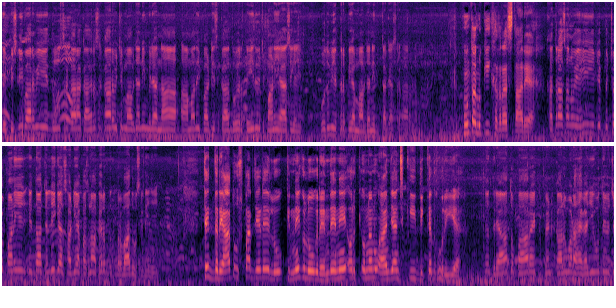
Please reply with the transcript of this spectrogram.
ਤੇ ਪਿਛਲੀ ਵਾਰ ਵੀ ਦੋ ਸਰਕਾਰਾਂ, ਕਾਂਗਰਸ ਸਰਕਾਰ ਵਿੱਚ ਮੁਆਵਜ਼ਾ ਨਹੀਂ ਮਿਲਿਆ, ਨਾ ਆਮ ਆਦਮੀ ਪਾਰਟੀ ਸਰਕਾਰ 2023 ਦੇ ਵਿੱਚ ਪਾਣੀ ਆਇਆ ਸੀਗਾ ਜੀ। ਉਦੋਂ ਵੀ 1 ਰੁਪਿਆ ਮੁਆਵਜ਼ਾ ਨਹੀਂ ਦਿੱਤਾ ਗਿਆ ਸਰਕਾਰ ਵੱਲੋਂ। ਹੁਣ ਤੁਹਾਨੂੰ ਕੀ ਖਤਰਾ ਸਤਾ ਰਿਹਾ ਹੈ? ਖਤਰਾ ਸਾਨੂੰ ਇਹੀ ਜੇ ਪਿੱਛੋਂ ਪਾਣੀ ਇਦਾਂ ਚੱਲੀ ਗਿਆ ਸਾਡੀਆਂ ਫਸਲਾਂ ਫਿਰ ਬਰਬਾਦ ਹੋ ਸਕਦੀਆਂ ਜੀ। ਤੇ ਦਰਿਆ ਤੋਂ ਉਸ ਪਾਰ ਜਿਹੜੇ ਲੋਕ ਕਿੰਨੇ ਕੁ ਲੋਕ ਰਹਿੰਦੇ ਨੇ ਔਰ ਉਹਨਾਂ ਨੂੰ ਆਉਣ ਜਾਣ 'ਚ ਕੀ ਦਿੱਕਤ ਹੋ ਰਹੀ ਹੈ? ਦਰਿਆ ਤੋਂ ਪਾਰ ਇੱਕ ਪਿੰਡ ਕਾਲੂਵਾੜਾ ਹੈਗਾ ਜੀ ਉਹਦੇ ਵਿੱਚ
